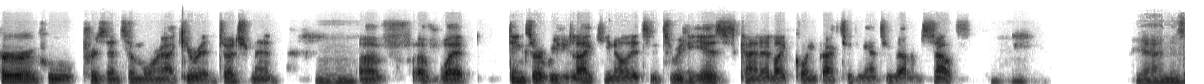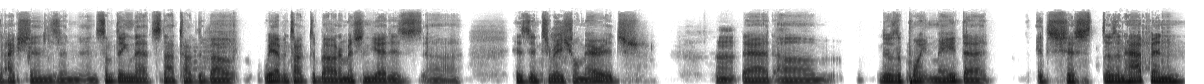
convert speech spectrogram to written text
her who presents a more accurate judgment mm-hmm. of of what things are really like. You know, it's it really is kind of like going back to the antebellum South. Mm-hmm. Yeah, and his actions and and something that's not talked about, we haven't talked about or mentioned yet is uh, his interracial marriage. Mm. That um, there's a point made that it just doesn't happen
